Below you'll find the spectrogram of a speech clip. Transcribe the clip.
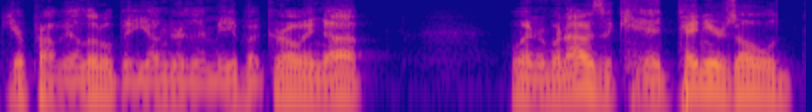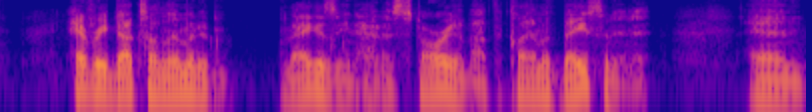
you're probably a little bit younger than me, but growing up, when when I was a kid, ten years old, every Ducks Unlimited magazine had a story about the Klamath Basin in it, and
